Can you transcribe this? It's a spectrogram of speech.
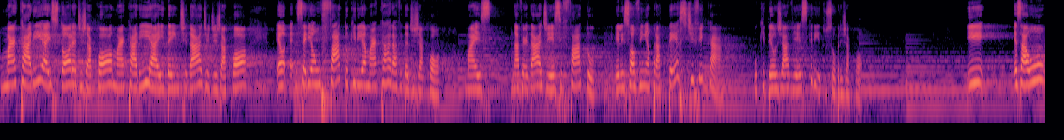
marcaria a história de Jacó, marcaria a identidade de Jacó, é, é, seria um fato que iria marcar a vida de Jacó. Mas, na verdade, esse fato, ele só vinha para testificar o que Deus já havia escrito sobre Jacó. E Esaú,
